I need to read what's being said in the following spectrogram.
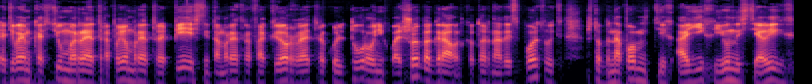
одеваем костюмы ретро, поем ретро-песни, там ретро-фольклор, ретро-культура. У них большой бэкграунд, который надо использовать, чтобы напомнить их о их юности, о их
